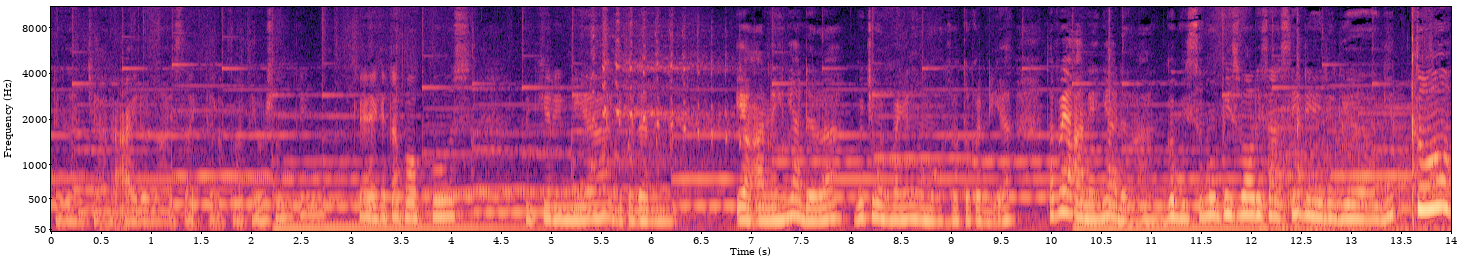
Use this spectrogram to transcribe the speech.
dengan cara I don't know it's like telepathy or something. Kayak kita fokus mikirin dia gitu dan yang anehnya adalah gue cuma pengen ngomong sesuatu ke dia tapi yang anehnya adalah gue bisa memvisualisasi diri dia gitu.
